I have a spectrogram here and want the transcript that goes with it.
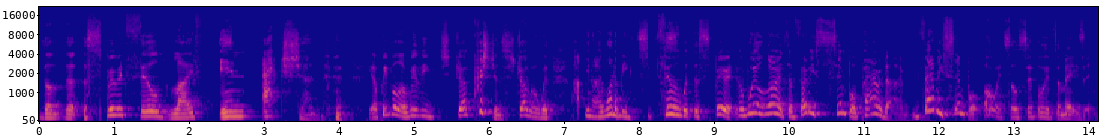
the, the, the spirit filled life in action. you know, people are really, Christians struggle with, you know, I want to be filled with the Spirit. And we'll learn it's a very simple paradigm. Very simple. Oh, it's so simple, it's amazing.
